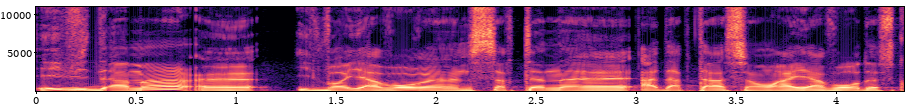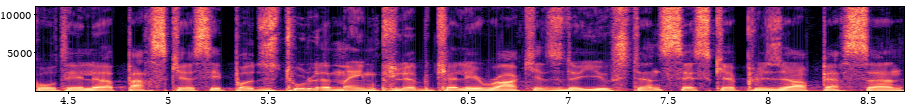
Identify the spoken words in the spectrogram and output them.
évidemment, euh, il va y avoir une, certaine adaptation à y avoir de ce côté-là parce que c'est pas du tout le même club que les Rockets de Houston. C'est ce que plusieurs personnes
